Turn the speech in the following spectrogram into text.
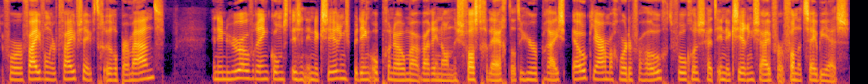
voor 575 euro per maand. En in de huurovereenkomst is een indexeringsbeding opgenomen waarin dan is vastgelegd dat de huurprijs elk jaar mag worden verhoogd volgens het indexeringscijfer van het CBS.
